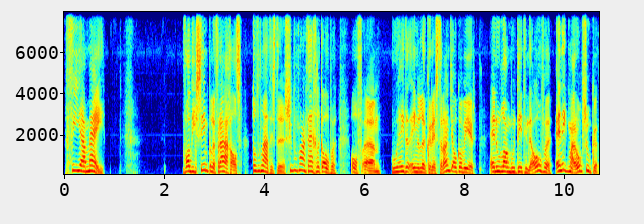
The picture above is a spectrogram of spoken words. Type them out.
via mij. Van die simpele vragen als: tot hoe laat is de supermarkt eigenlijk open? Of um, hoe heet dat ene leuke restaurantje ook alweer? En hoe lang moet dit in de oven? En ik maar opzoeken.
